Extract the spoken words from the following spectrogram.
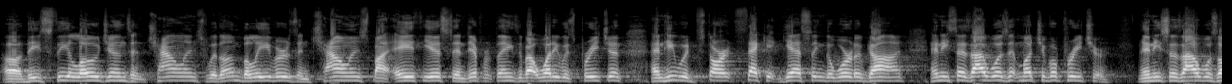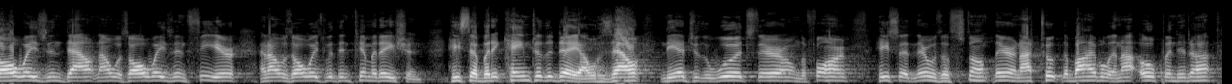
uh, these theologians and challenged with unbelievers and challenged by atheists and different things about what he was preaching. And he would start second guessing the Word of God. And he says, I wasn't much of a preacher. And he says, I was always in doubt and I was always in fear and I was always with intimidation. He said, but it came to the day I was out in the edge of the woods there on the farm. He said, there was a stump there and I took the Bible and I opened it up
